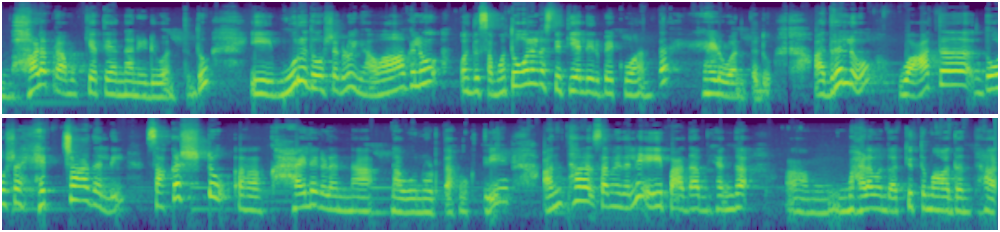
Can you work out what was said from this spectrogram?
ಬಹಳ ಪ್ರಾಮುಖ್ಯತೆಯನ್ನು ನೀಡುವಂಥದ್ದು. ಈ ಮೂರು ದೋಷಗಳು ಯಾವಾಗಲೂ ಒಂದು ಸಮತೋಲನ ಸ್ಥಿತಿಯಲ್ಲಿರಬೇಕು ಅಂತ ಹೇಳುವಂಥದ್ದು. ಅದರಲ್ಲೂ ವಾತ ದೋಷ ಹೆಚ್ಚಾದಲ್ಲಿ ಸಾಕಷ್ಟು ಕಾಯಿಲೆಗಳನ್ನು ನಾವು ನೋಡ್ತಾ ಹೋಗ್ತೀವಿ. ಅಂಥ ಸಮಯದಲ್ಲಿ ಈ ಪಾದಾಭ್ಯಂಗ ಬಹಳ ಒಂದು ಅತ್ಯುತ್ತಮವಾದಂತಹ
